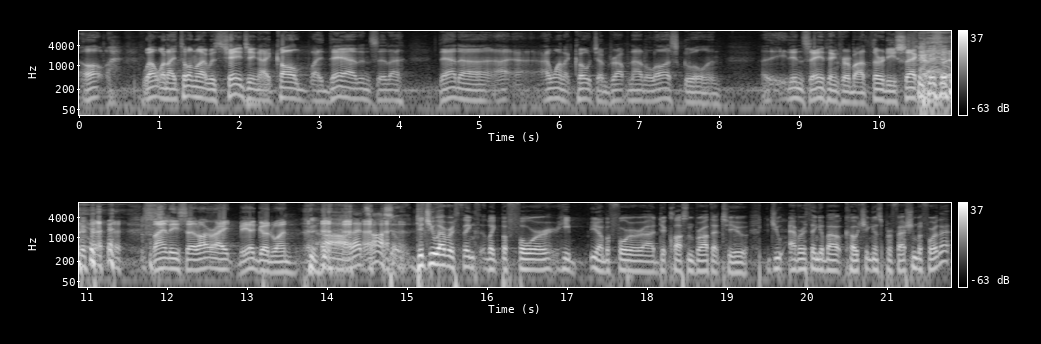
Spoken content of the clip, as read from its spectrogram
Oh, well, when I told them I was changing, I called my dad and said, uh, "Dad, uh, I, I want to coach. I'm dropping out of law school." And he didn't say anything for about 30 seconds. Finally, he said, "All right, be a good one." Oh, that's awesome. Did you ever think like before he you know before uh, Dick Clausen brought that to you? Did you ever think about coaching as a profession before that?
